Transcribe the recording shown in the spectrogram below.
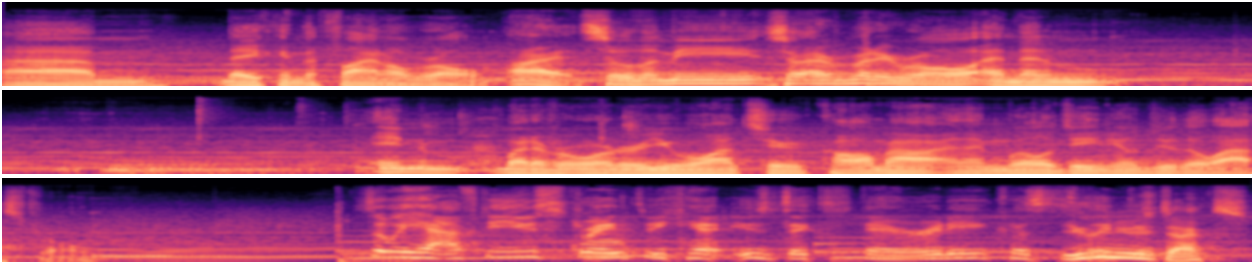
um, making the final roll. All right. So let me so everybody roll, and then in whatever order you want to call them out, and then Willadine you'll do the last roll. So we have to use strength. We can't use dexterity because You can use Dex,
